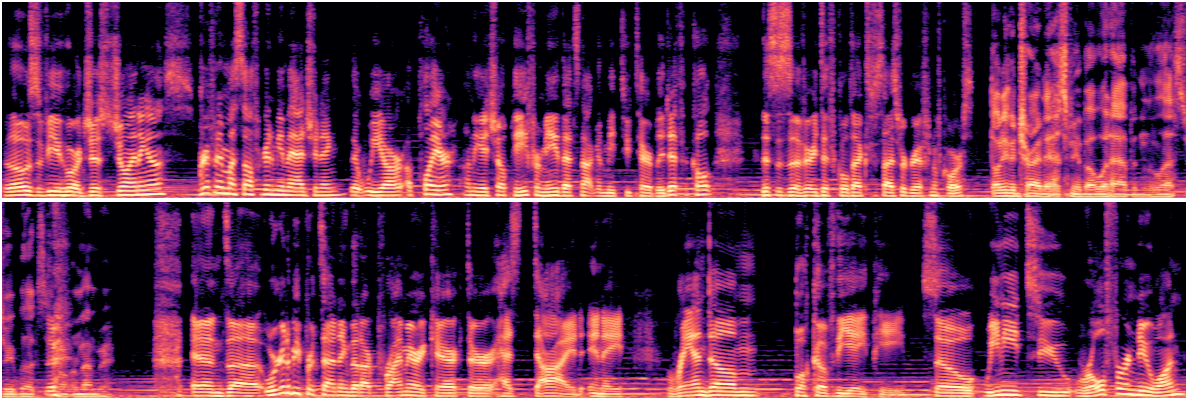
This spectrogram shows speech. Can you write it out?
For those of you who are just joining us, Griffin and myself are going to be imagining that we are a player on the HLP. For me, that's not going to be too terribly difficult. This is a very difficult exercise for Griffin, of course. Don't even try to ask me about what happened in the last three books. I don't remember. And uh, we're going to be pretending that our primary character has died in a random book of the AP. So we need to roll for a new one,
